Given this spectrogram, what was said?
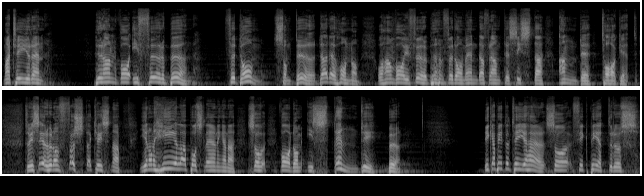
martyren, hur han var i förbön för dem som dödade honom. Och han var i förbön för dem ända fram till sista andetaget. Så vi ser hur de första kristna, genom hela apostlärningarna, så var de i ständig bön. I kapitel 10 här så fick Petrus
